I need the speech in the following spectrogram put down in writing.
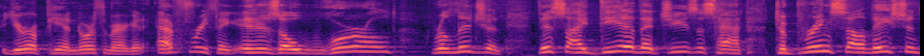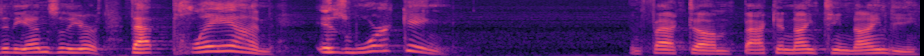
European, North American, everything. It is a world religion. This idea that Jesus had to bring salvation to the ends of the earth, that plan is working. In fact, um, back in 1990,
